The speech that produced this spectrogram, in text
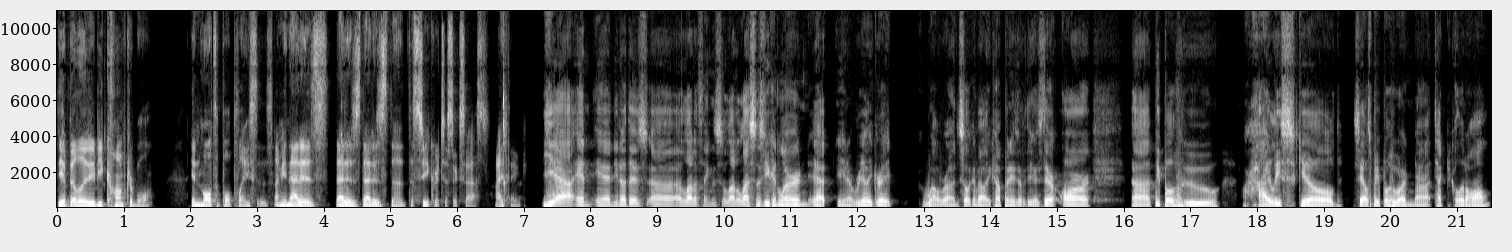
The ability to be comfortable in multiple places. I mean, that is that is that is the the secret to success. I think. Yeah, and and you know, there's uh, a lot of things, a lot of lessons you can learn at you know really great, well-run Silicon Valley companies over the years. There are uh, people who are highly skilled salespeople who are not technical at all,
